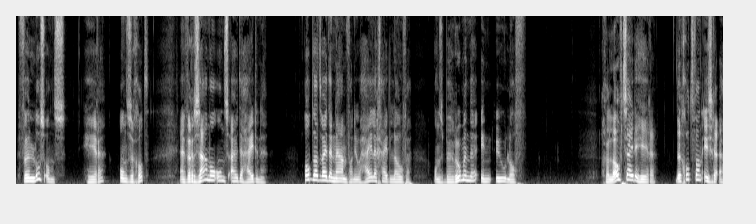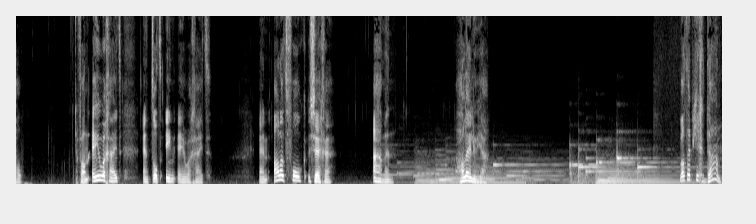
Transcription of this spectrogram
Verlos ons, Heere, onze God, en verzamel ons uit de heidenen, opdat wij de naam van uw heiligheid loven, ons beroemende in uw lof. Geloofd zij de Heere, de God van Israël, van eeuwigheid en tot in eeuwigheid. En al het volk zeggen: Amen. Halleluja. Wat heb je gedaan?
